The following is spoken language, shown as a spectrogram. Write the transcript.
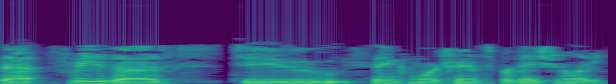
that frees us to think more transformationally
